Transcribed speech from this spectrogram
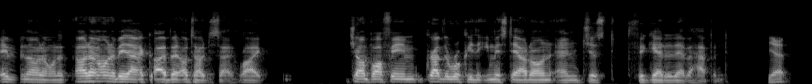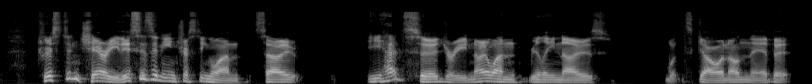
Even though I don't want to, I don't want to be that guy, but I told you so. Like, jump off him, grab the rookie that you missed out on, and just forget it ever happened. Yep. Tristan Xerri, this is an interesting one. So he had surgery. No one really knows what's going on there, but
